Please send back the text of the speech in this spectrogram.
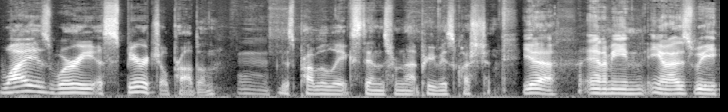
Why is worry a spiritual problem? Mm. This probably extends from that previous question. Yeah, and I mean, you know, as we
